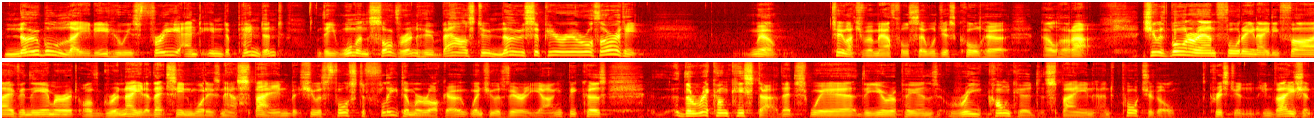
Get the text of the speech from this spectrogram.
noble lady who is free and independent the woman sovereign who bows to no superior authority. Well, too much of a mouthful, so we'll just call her Al Hurra. She was born around 1485 in the Emirate of Granada. That's in what is now Spain, but she was forced to flee to Morocco when she was very young because the Reconquista, that's where the Europeans reconquered Spain and Portugal, the Christian invasion.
